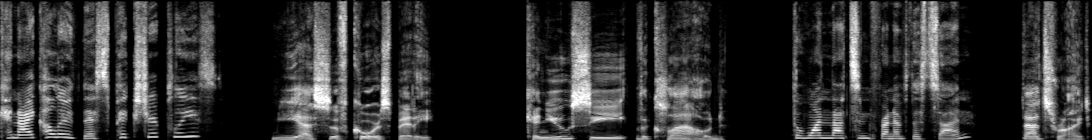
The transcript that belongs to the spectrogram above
Can I color this picture, please? Yes, of course, Betty. Can you see the cloud? The one that's in front of the sun? That's right.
